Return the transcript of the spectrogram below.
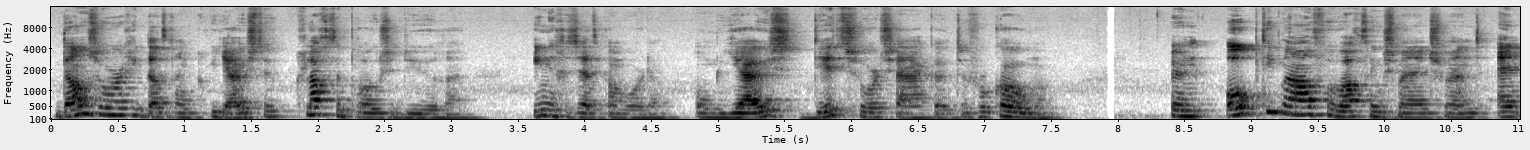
dan zorg ik dat er een juiste klachtenprocedure ingezet kan worden om juist dit soort zaken te voorkomen. Een optimaal verwachtingsmanagement en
